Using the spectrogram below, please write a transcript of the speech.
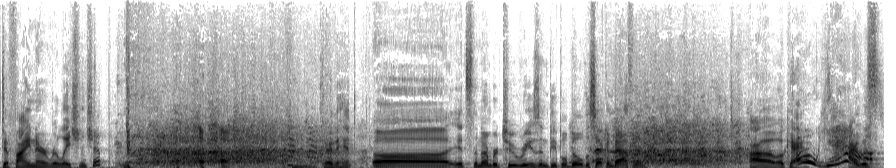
Define our relationship? hmm. Can I have a hint? Uh, it's the number two reason people build a second bathroom. Oh, okay. Oh, yeah. I was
